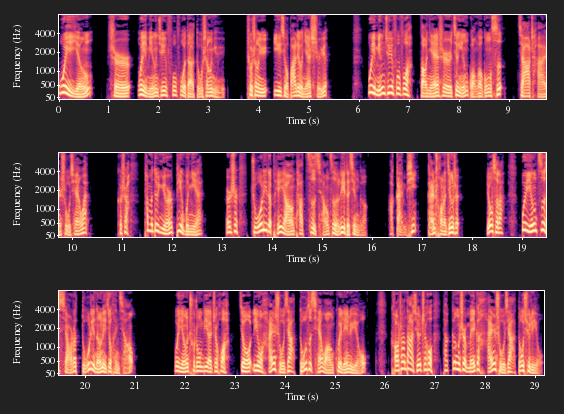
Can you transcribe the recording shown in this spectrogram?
魏莹是魏明军夫妇的独生女，出生于一九八六年十月。魏明军夫妇啊，早年是经营广告公司，家产数千万。可是啊，他们对女儿并不溺爱，而是着力的培养她自强自立的性格啊，敢拼敢闯的精神。由此呢，魏莹自小的独立能力就很强。魏莹初中毕业之后啊，就利用寒暑假独自前往桂林旅游。考上大学之后，她更是每个寒暑假都去旅游。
